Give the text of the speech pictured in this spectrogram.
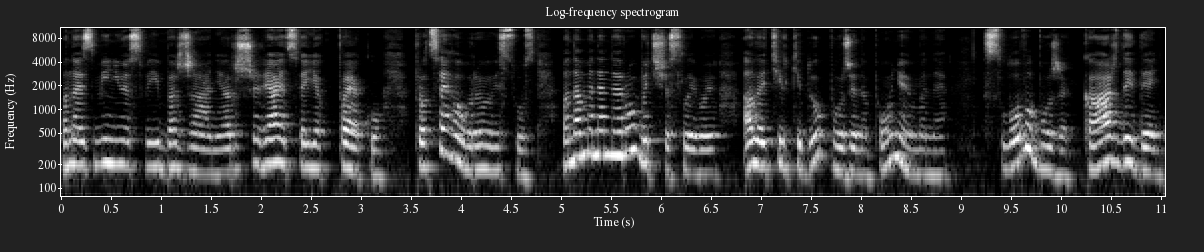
Вона змінює свої бажання, розширяється як пекло. Про це говорив Ісус. Вона мене не робить щасливою, але тільки Дух Божий наповнює мене. Слово Боже кожен день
